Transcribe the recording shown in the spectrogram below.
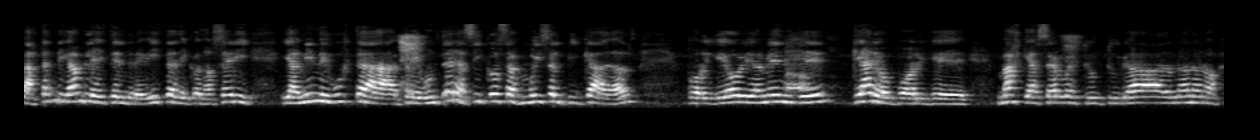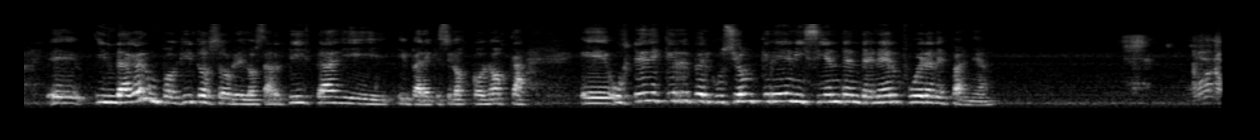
bastante amplia esta entrevista de conocer y, y a mí me gusta preguntar así cosas muy salpicadas porque obviamente, claro, porque más que hacerlo estructurado, no, no, no, eh, indagar un poquito sobre los artistas y, para que se los conozca. Eh, ¿Ustedes qué repercusión creen y sienten tener fuera de España? Bueno,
